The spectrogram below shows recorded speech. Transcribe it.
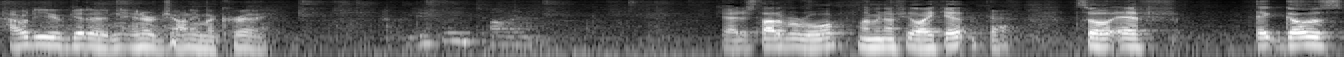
How do you get an inner Johnny McRae? Usually tell me. Okay, I just thought of a rule. Let me know if you like it. Okay. So if it goes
